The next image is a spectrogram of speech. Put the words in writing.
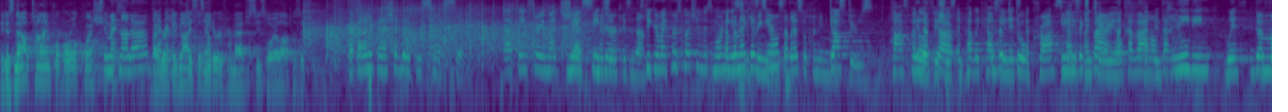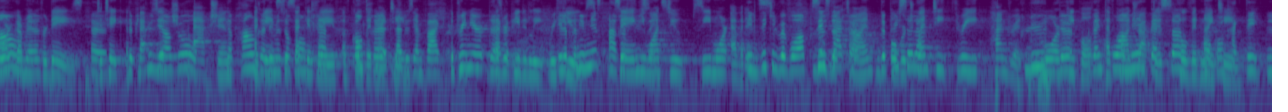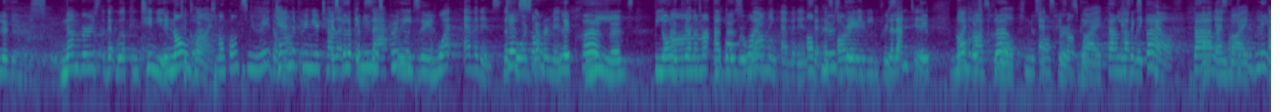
It is now time for oral questions. I recognize the Leader of Her Majesty's Loyal Opposition. La parole est à la chef de l'opposition officielle. Uh, thanks very much, uh, Merci, Speaker. Speaker, my first question this morning is to the question au Premier. Doctors, hospital les officials and public health units across Ontario have been pleading with the Ford government for days euh, to take effective jours, action against the second wave of COVID-19. The Premier has repeatedly refused, saying he wants to see more evidence. Since that time, over 2,300 more people have contracted COVID-19. contracté le virus. Les nombres qui vont continuer d'augmenter. Est-ce que le premier ministre peut nous dire quelles sont les preuves dont le gouvernement a besoin, en plus des, présentées par les experts, par la santé publique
